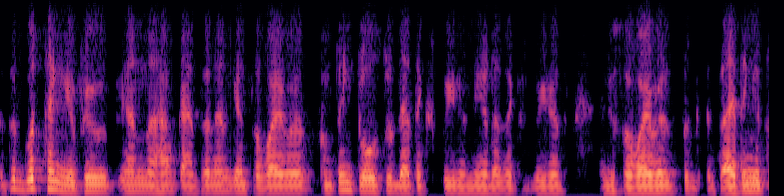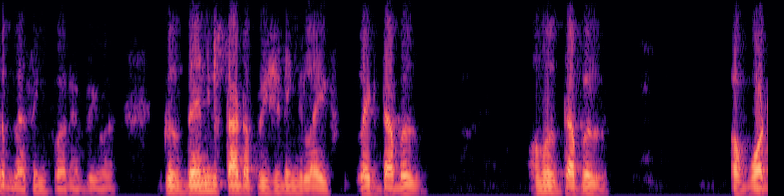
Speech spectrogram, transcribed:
It's a good thing if you can have cancer and can survive something close to death experience, near death experience, and you survive it. It's, I think it's a blessing for everyone because then you start appreciating life like double, almost double of what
